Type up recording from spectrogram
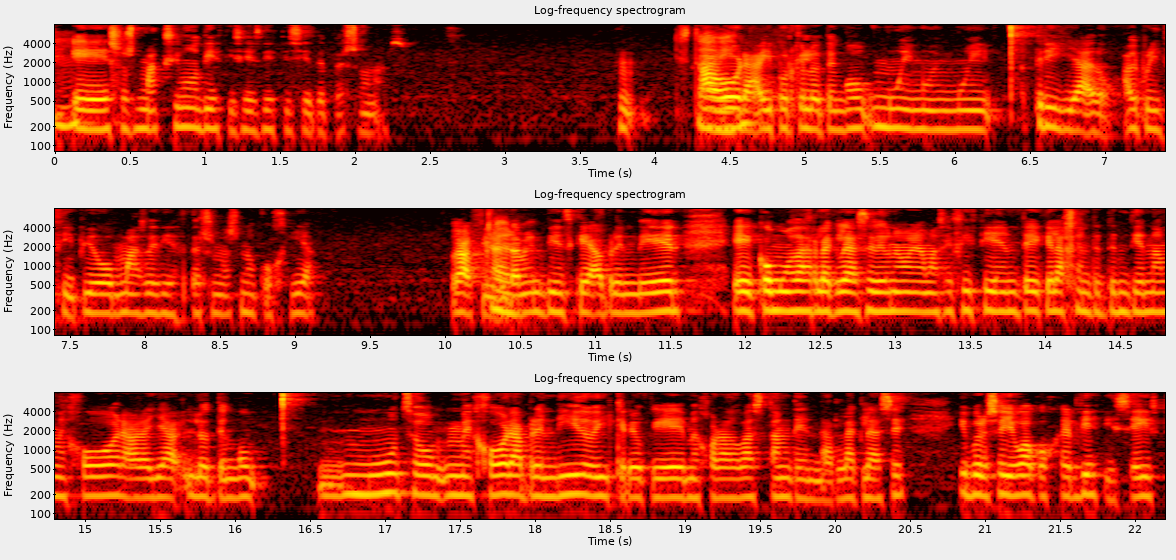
mm. eh, eso es máximo 16, 17 personas. Mm. Ahora, y porque lo tengo muy, muy, muy trillado. Al principio más de 10 personas no cogía al final también tienes que aprender eh, cómo dar la clase de una manera más eficiente, que la gente te entienda mejor. Ahora ya lo tengo mucho mejor aprendido y creo que he mejorado bastante en dar la clase y por eso llego a coger 16,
